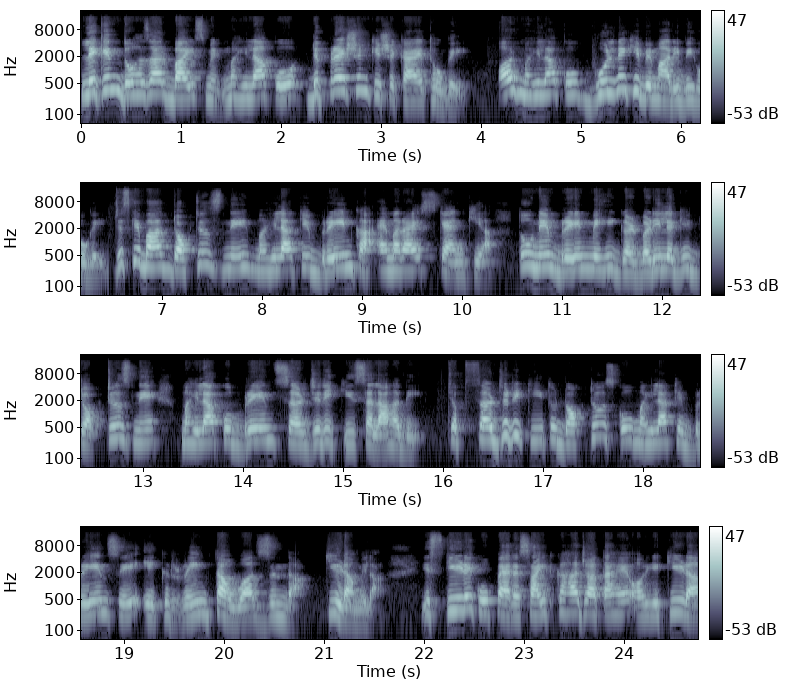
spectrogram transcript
लेकिन 2022 में महिला को डिप्रेशन की शिकायत हो गई। और महिला को भूलने की बीमारी भी हो गई, जिसके बाद डॉक्टर्स ने महिला के ब्रेन का एमआरआई स्कैन किया। तो उन्हें ब्रेन में ही गड़बड़ी लगी। डॉक्टर्स ने महिला को ब्रेन सर्जरी की सलाह दी। जब सर्जरी की तो डॉक्टर्स को महिला के ब्रेन से एक रेंगता हुआ ज़िंदा कीड़ा मिला। इस कीड़े को पैरासाइट कहा जाता है और ये कीड़ा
